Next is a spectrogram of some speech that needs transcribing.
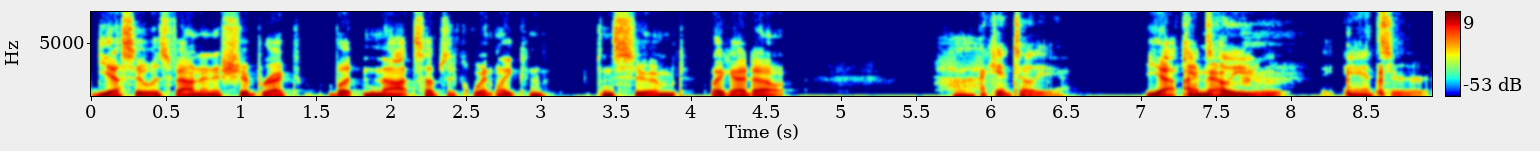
yes, it was found in a shipwreck, but not subsequently con- consumed. Like I don't. I can't tell you. yeah, I I can't know. tell you the answer.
